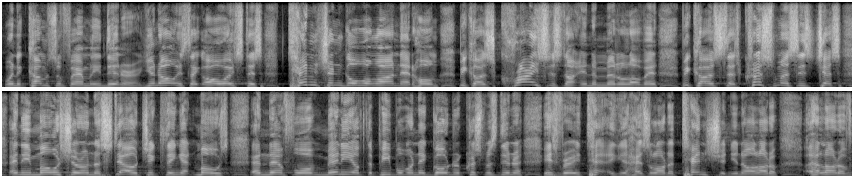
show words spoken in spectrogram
when it comes to family dinner. You know, it's like always this tension going on at home because Christ is not in the middle of it, because that Christmas is just an emotional, nostalgic thing at most. And therefore, many of the people, when they go to the Christmas dinner, is very, it has a lot of tension, you know, a lot of, a lot of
